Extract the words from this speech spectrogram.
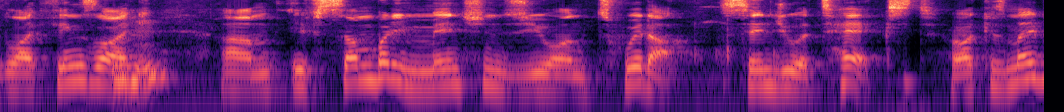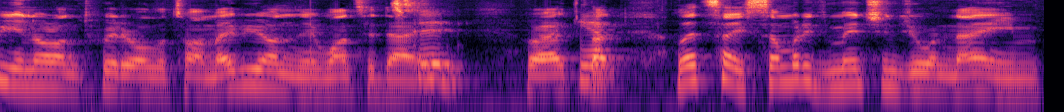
like things like mm-hmm. um, if somebody mentions you on twitter send you a text right? Because maybe you're not on twitter all the time. Maybe you're on there once a day right? Yep. but let's say somebody's mentioned your name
